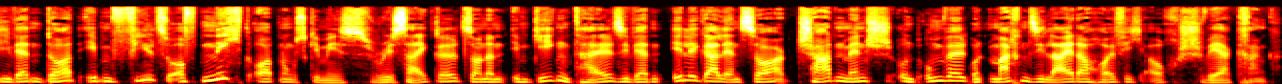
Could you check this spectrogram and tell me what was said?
die werden dort eben viel zu oft nicht ordnungsgemäß recycelt, sondern im Gegenteil, sie werden illegal entsorgt, schaden Mensch und Umwelt und machen sie leider häufig auch schwer krank.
